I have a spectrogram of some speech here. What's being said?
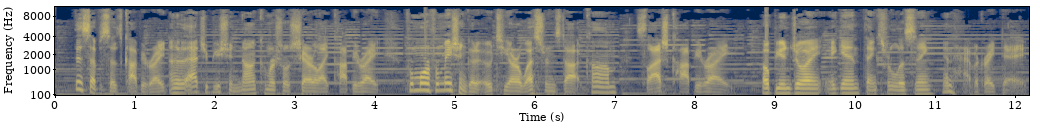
This episode's copyright under the attribution non-commercial share alike copyright. For more information, go to otrwesterns.com slash copyright. Hope you enjoy. Again, thanks for listening and have a great day.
